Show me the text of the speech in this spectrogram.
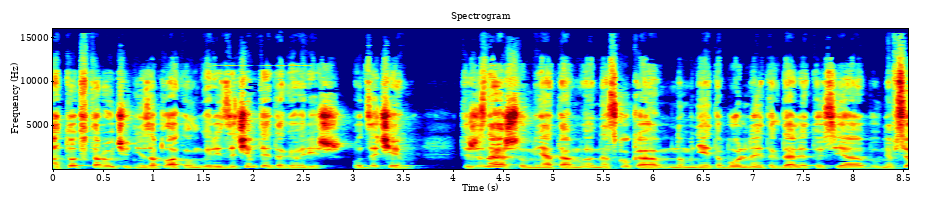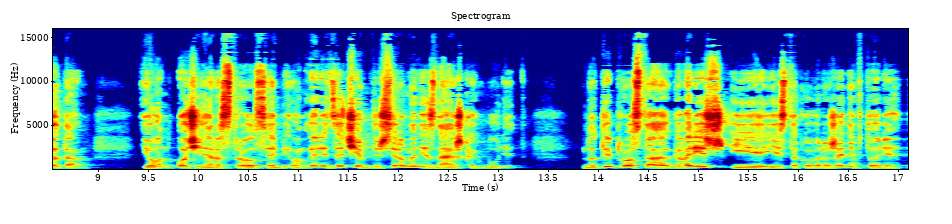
А тот второй чуть не заплакал, он говорит, зачем ты это говоришь? Вот зачем? Ты же знаешь, что у меня там, насколько, ну, мне это больно и так далее, то есть я, у меня все там. И он очень расстроился. Он говорит, зачем? Ты же все равно не знаешь, как будет. Но ты просто говоришь, и есть такое выражение в Торе,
